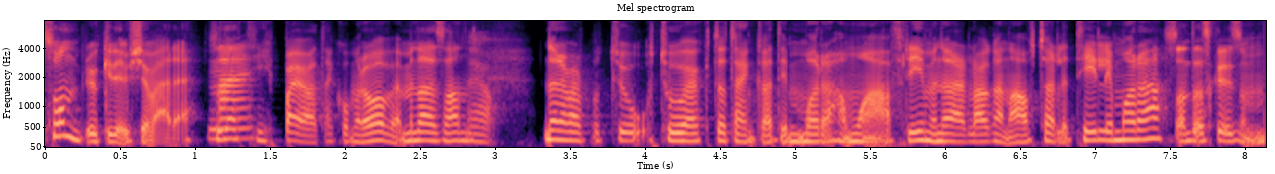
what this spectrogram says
sånn bruker det jo ikke å være. Så Nei. det tipper jeg jo at jeg kommer over. Men da er det sånn, Ja. når jeg har vært på to, to økter og tenker at i morgen må jeg ha fri, men nå har jeg laga en avtale til i morgen, sånn at jeg skal liksom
